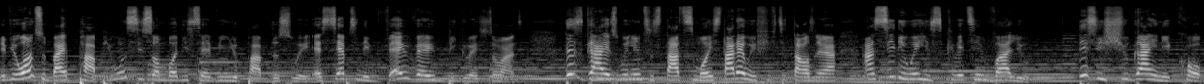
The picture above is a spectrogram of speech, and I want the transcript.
If you want to buy pap, you won't see somebody serving you pap this way, except in a very, very big restaurant. This guy is willing to start small. He started with 50,000 naira and see the way he's creating value. This is sugar in a cup.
